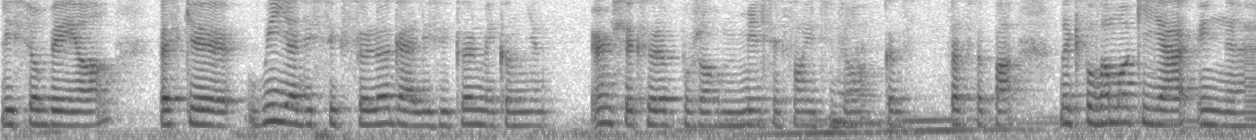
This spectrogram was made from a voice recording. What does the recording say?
les surveillants, parce que oui, il y a des sexologues à les écoles, mais comme il y a un sexologue pour genre 1500 étudiants, comme ça se fait pas. Donc il faut vraiment qu'il y ait une euh,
